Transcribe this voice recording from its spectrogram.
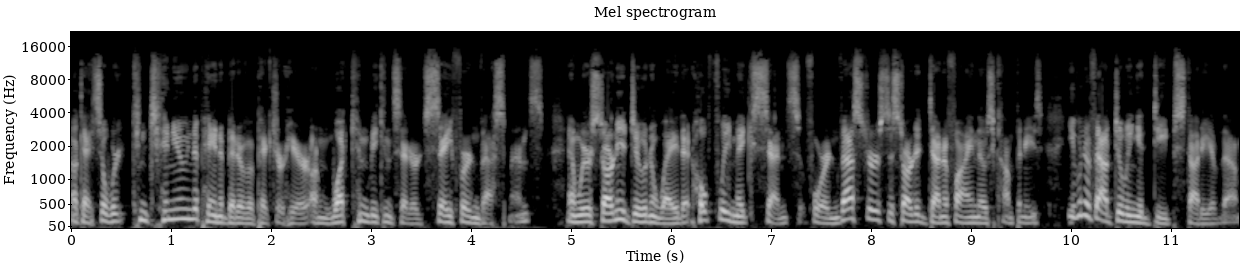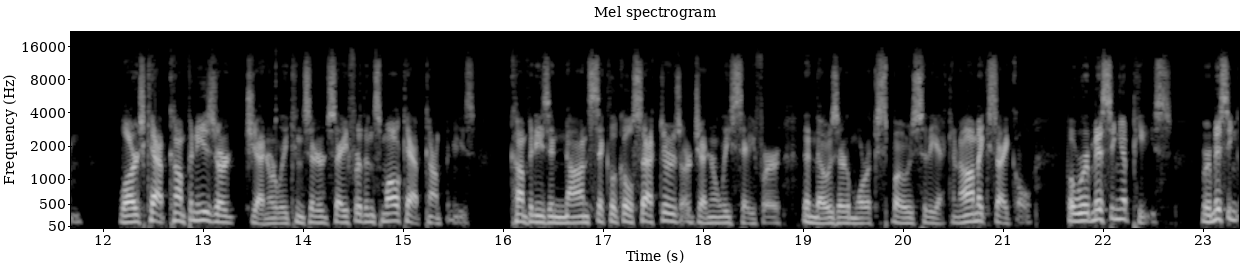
Okay, so we're continuing to paint a bit of a picture here on what can be considered safer investments. And we're starting to do it in a way that hopefully makes sense for investors to start identifying those companies, even without doing a deep study of them. Large cap companies are generally considered safer than small cap companies. Companies in non cyclical sectors are generally safer than those that are more exposed to the economic cycle. But we're missing a piece. We're missing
